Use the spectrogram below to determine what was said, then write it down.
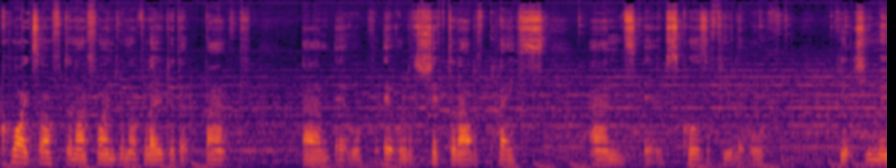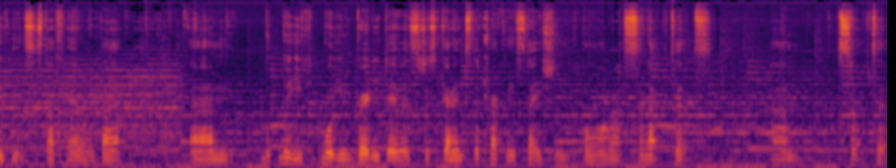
quite often I find when I've loaded it back, um, it will it will have shifted out of place, and it will just cause a few little glitchy movements and stuff here or there. Um, what you what you really do is just go into the tracking station or uh, select it, um, select it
